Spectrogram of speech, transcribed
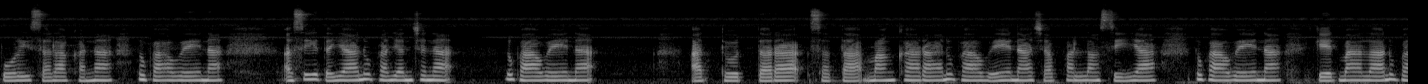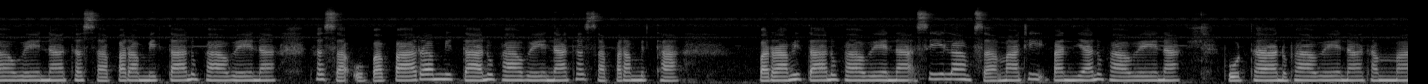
ปุริสละคณานุภาเวนะอสิตยานุพยัญชนะนุภาเวนะ อัตุตระสตะมังคารานุภาเวนะฉัพพันลังสียานุภาเวนะเกตมาลานุภาเวนะทัสสะปรมิตานุภาเวนะทัสสะอุปปารมิตานุภาเวนะทัสสะปรมิตาปรามิตานุภาเวนะสีลามสมาธิปัญญานุภาเวนะพุทธานุภาเวนะธรรมา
